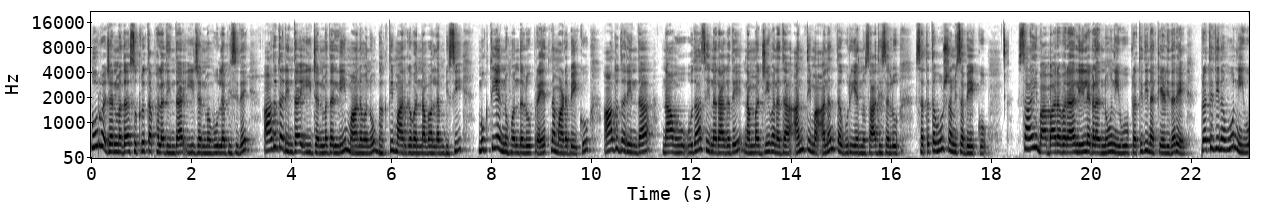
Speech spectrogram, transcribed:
ಪೂರ್ವ ಜನ್ಮದ ಸುಕೃತ ಫಲದಿಂದ ಈ ಜನ್ಮವು ಲಭಿಸಿದೆ. ಆದುದರಿಂದ ಈ ಜನ್ಮದಲ್ಲಿ ಮಾನವನು ಭಕ್ತಿ ಮಾರ್ಗವನ್ನವಲಂಬಿಸಿ ಮುಕ್ತಿಯನ್ನು ಹೊಂದಲು ಪ್ರಯತ್ನ ಮಾಡಬೇಕು. ಆದುದರಿಂದ ನಾವು ಉದಾಸೀನರಾಗದೆ ನಮ್ಮ ಜೀವನದ ಅಂತಿಮ ಅನಂತ ಗುರಿಯನ್ನು ಸಾಧಿಸಲು ಸತತವೂ ಶ್ರಮಿಸಬೇಕು. ಸಾಯಿಬಾಬಾರವರ ಲೀಲೆಗಳನ್ನು ನೀವು ಪ್ರತಿದಿನ ಕೇಳಿದರೆ ಪ್ರತಿದಿನವೂ ನೀವು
